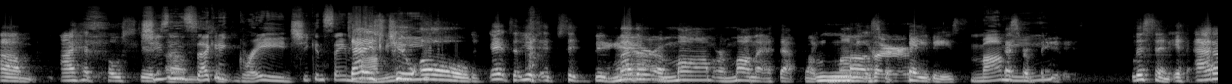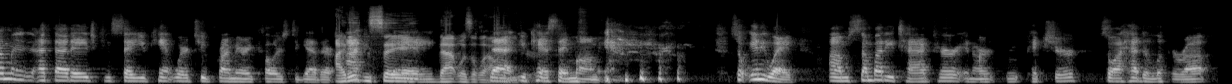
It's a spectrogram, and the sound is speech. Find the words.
um, I had posted. She's um, in second grade. She can say that is mommy. too old. It's it's a big mother or mom or mama at that point. Mommy is for babies. Mommy. That's for babies. Listen, if Adam at that age can say you can't wear two primary colors together, I didn't can say, that was allowed. that you can't say mommy. so anyway, um, somebody tagged her in our group picture, so I had to look her up.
